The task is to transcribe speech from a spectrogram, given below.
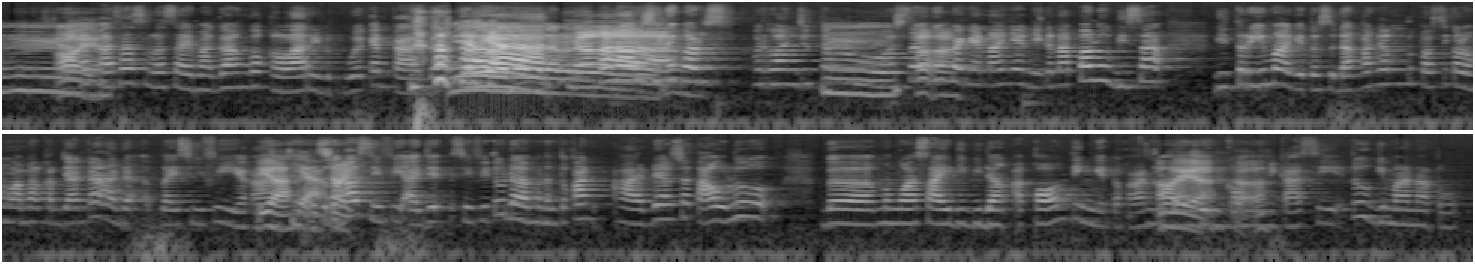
Hmm, Karena Oh, kan iya. masa selesai magang gue kelar hidup gue kan kagak. Iya, kuliah. benar, benar, benar. Kan Iyalah. harus hidup harus berlanjut terus. Tapi gue Uh-uh. pengen nanya nih kenapa lu bisa diterima gitu sedangkan kan lu pasti kalau ngelamar kerjaan kan ada apply CV ya kan Iya, Iya. that's sedangkan right. CV aja CV itu udah menentukan ada harusnya tahu lu be- menguasai di bidang accounting gitu kan Oh, iya. dibanding Uh-uh. komunikasi itu gimana tuh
